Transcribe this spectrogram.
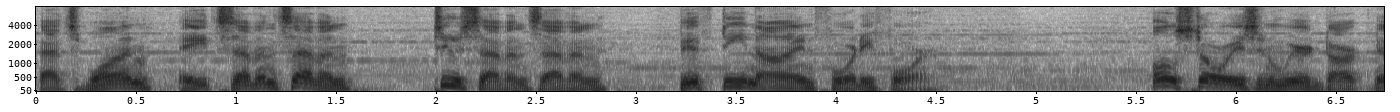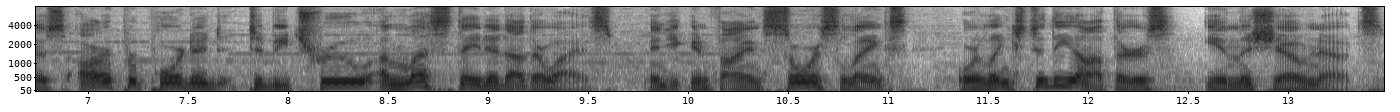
That's 1-877-277-5944. All stories in Weird Darkness are purported to be true unless stated otherwise, and you can find source links or links to the authors in the show notes.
